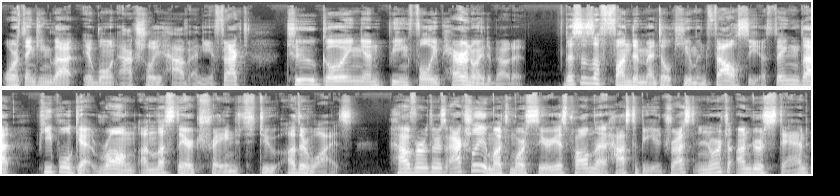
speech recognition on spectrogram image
or thinking that it won't actually have any effect, to going and being fully paranoid about it. This is a fundamental human fallacy, a thing that people get wrong unless they are trained to do otherwise. However, there's actually a much more serious problem that has to be addressed in order to understand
